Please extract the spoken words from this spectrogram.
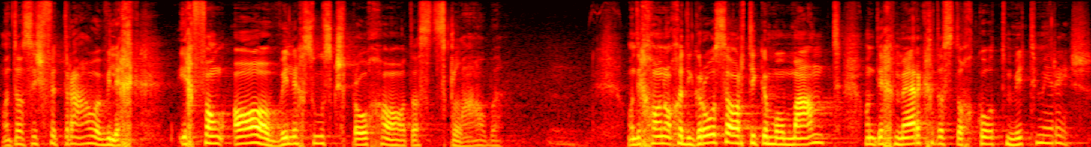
Und das ist Vertrauen, weil ich, ich fange an, weil ich es ausgesprochen habe, das zu glauben. Und ich habe nachher die großartigen Momente und ich merke, dass doch Gott mit mir ist.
